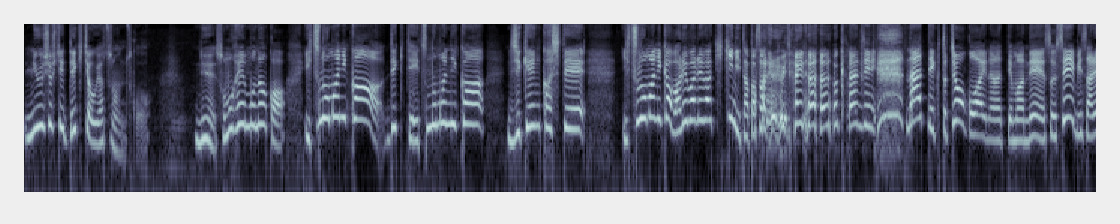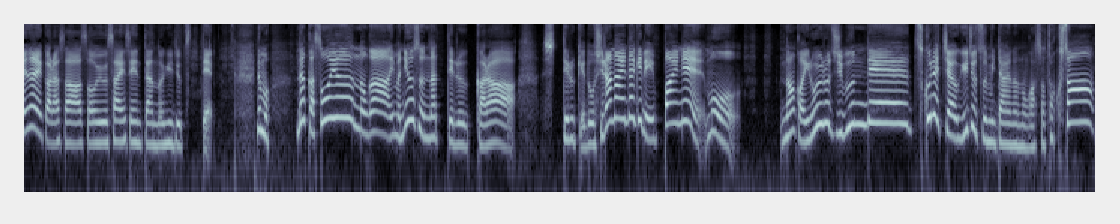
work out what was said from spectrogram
入手してできちゃうやつなんですか？ねその辺もなんか、いつの間にかできて、いつの間にか事件化して、いつの間にか我々が危機に立たされるみたいな感じになっていくと超怖いなって、まあね、そういう整備されないからさ、そういう最先端の技術って。でも、なんかそういうのが今ニュースになってるから知ってるけど、知らないだけでいっぱいね、もうなんかいろいろ自分で作れちゃう技術みたいなのがさ、たくさん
